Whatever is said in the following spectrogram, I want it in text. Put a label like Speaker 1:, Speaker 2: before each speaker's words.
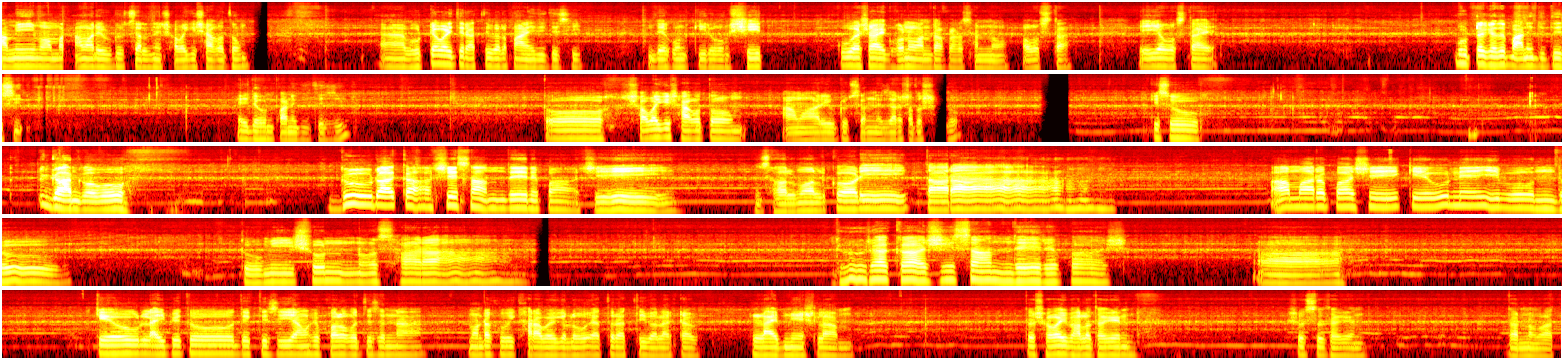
Speaker 1: আমি মোহাম্মদ আমার ইউটিউব চ্যানেলে সবাইকে স্বাগতম। ভুট্টা বাড়িতে রাত্রিবেলা পানি দিতেছি। দেখুন কীরকম শীত, কুয়াশায় ঘন অন্ধকারাচ্ছন্ন অবস্থা। এই অবস্থায় ভুট্টা খেতে পানি দিতেছি। এই দেখুন পানি দিতেছি। তো সবাইকে স্বাগতম আমার ইউটিউব চ্যানেলে, যারা সদস্য। কিছু গান গাবো। দূর আকাশে চাঁদের পাশে ঝলমল করে তারা। আমার পাশে কেউ নেই বন্ধু তুমি শূন্য ছাড়া। দূর আকাশে চাঁদের পাশ আহ, কেউ লাইভে তো দেখতেছি, আমাকে ফলো করতেছেন না। মনটা খুবই খারাপ হয়ে গেল। এত রাত্রিবেলা একটা লাইভ নিয়ে আসলাম। তো সবাই ভালো থাকেন, সুস্থ থাকেন। ধন্যবাদ।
